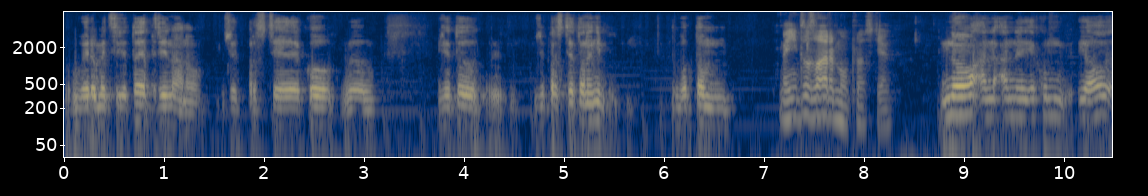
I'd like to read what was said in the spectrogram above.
uvědomit si, že to je dřina, no, že prostě jako, že to, že prostě to není o tom Není to zadarmo prostě. No a, a ne, jako, jo,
